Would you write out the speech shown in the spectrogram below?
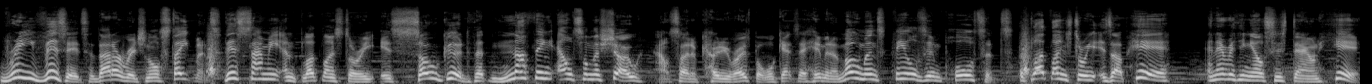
revisit that original statement. This Sami and Bloodline story is so good that nothing else on the show, outside of Cody Rhodes, but we'll get to him in a moment, feels important. The Bloodline story is up here, and everything else is down here.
